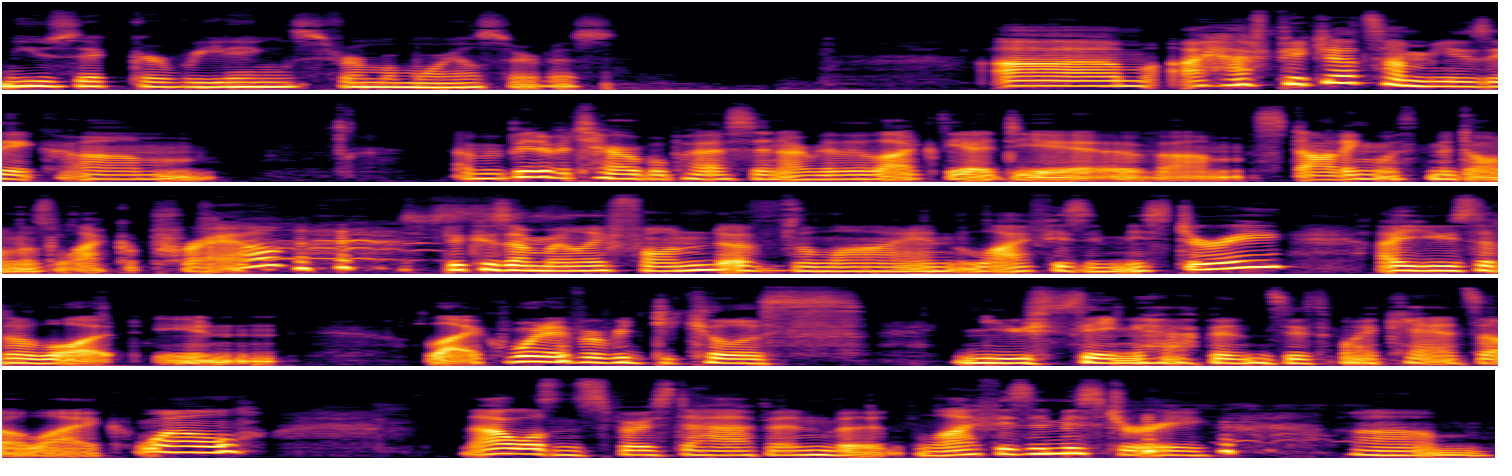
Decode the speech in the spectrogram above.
music or readings for memorial service? Um, I have picked out some music. Um, I'm a bit of a terrible person. I really like the idea of um, starting with Madonna's Like a Prayer because I'm really fond of the line, Life is a mystery. I use it a lot in like whatever ridiculous new thing happens with my cancer, like, well, that wasn't supposed to happen, but life is a mystery. um,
